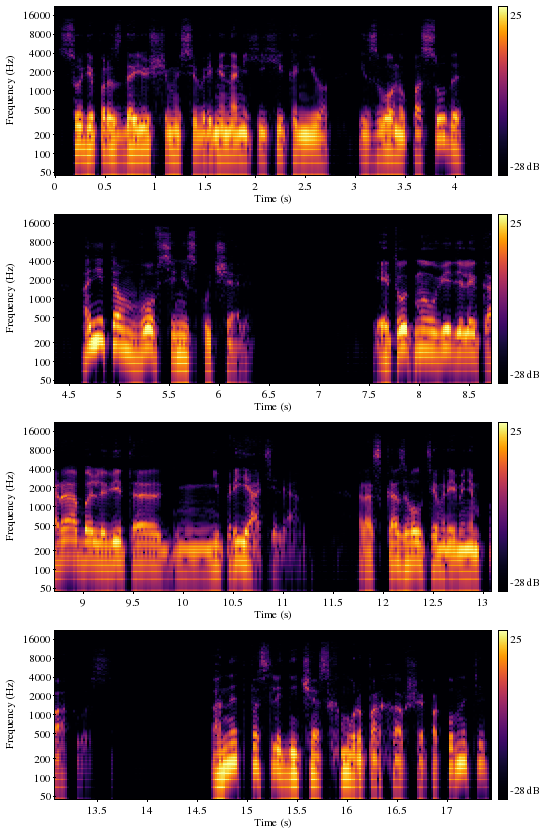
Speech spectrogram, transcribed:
Судя по раздающемуся временами хихиканью и звону посуды, они там вовсе не скучали. «И тут мы увидели корабль Вита неприятеля», — рассказывал тем временем Паклус. Аннет, последний час хмуро порхавшая по комнате,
